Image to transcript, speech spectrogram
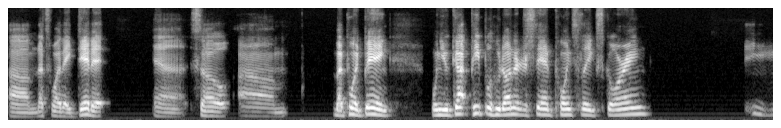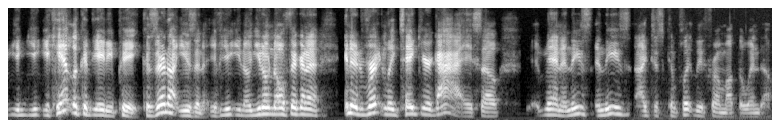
Um, that's why they did it. Uh, so um, my point being, when you've got people who don't understand points league scoring, you, you, you can't look at the ADP because they're not using it. If you you know you don't know if they're gonna inadvertently take your guy. So man, and these and these I just completely throw them out the window.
